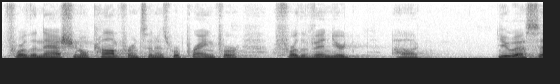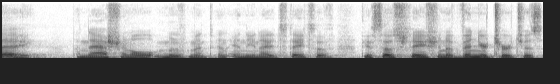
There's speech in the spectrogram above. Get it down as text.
for the national conference and as we're praying for, for the Vineyard uh, USA, the national movement in, in the United States of the Association of Vineyard Churches,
